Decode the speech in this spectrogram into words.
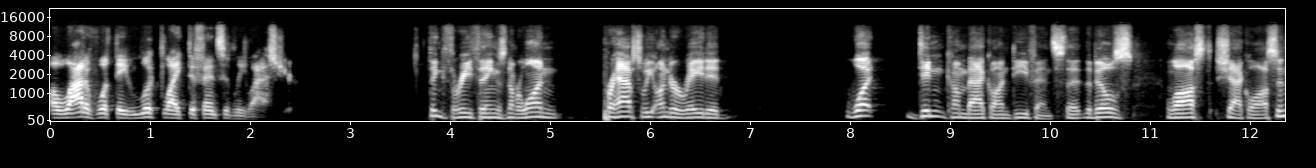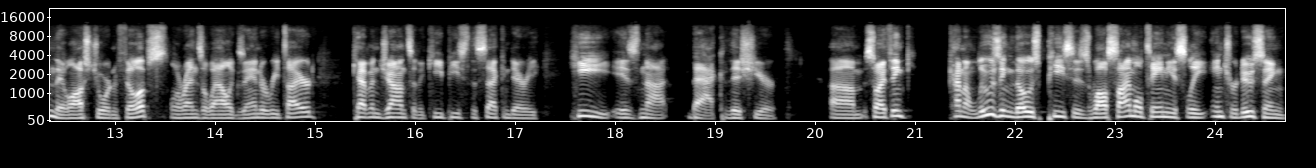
a lot of what they looked like defensively last year? I think three things. Number one, perhaps we underrated what didn't come back on defense. The, the Bills lost Shaq Lawson, they lost Jordan Phillips, Lorenzo Alexander retired, Kevin Johnson, a key piece of the secondary. He is not back this year. Um, so I think kind of losing those pieces while simultaneously introducing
